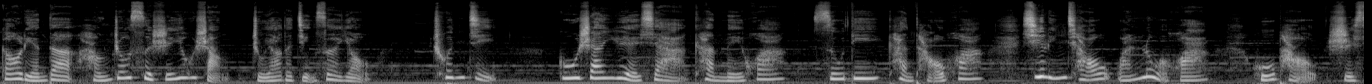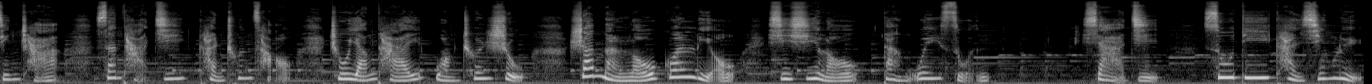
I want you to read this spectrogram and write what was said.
高廉的杭州四时优赏主要的景色有：春季，孤山月下看梅花，苏堤看桃花，西泠桥玩落花。虎跑试新茶，三塔鸡看春草，出阳台望春树，山满楼观柳，西溪楼淡微笋。夏季，苏堤看新绿，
